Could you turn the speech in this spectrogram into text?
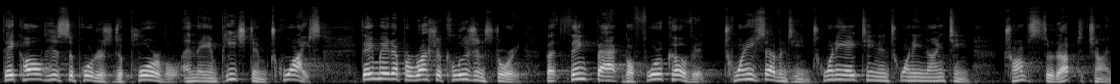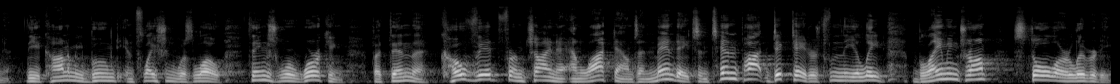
They called his supporters deplorable and they impeached him twice. They made up a Russia collusion story, but think back before COVID, 2017, 2018, and 2019. Trump stood up to China. The economy boomed, inflation was low, things were working. But then the COVID from China and lockdowns and mandates and tin pot dictators from the elite blaming Trump stole our liberty.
